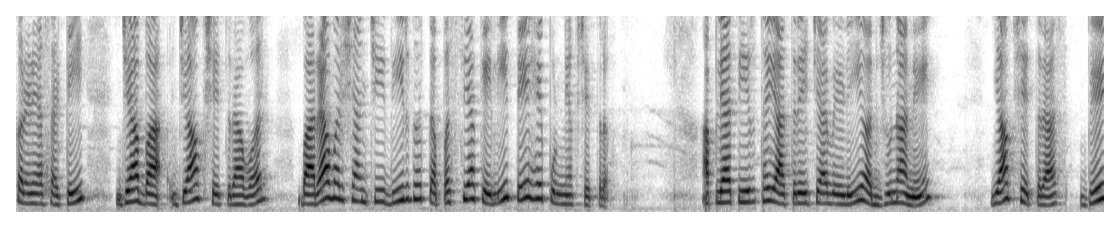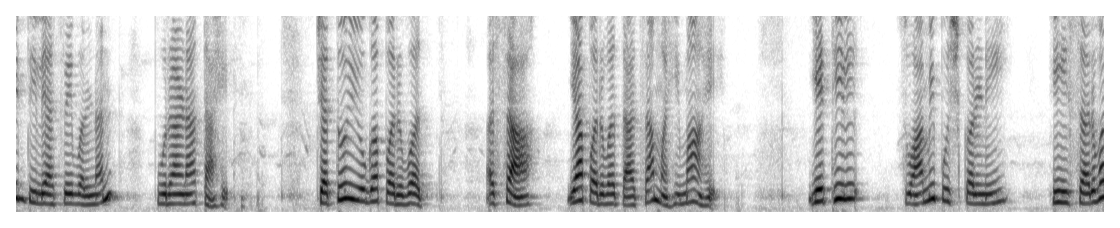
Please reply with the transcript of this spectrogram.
करण्यासाठी ज्या बा ज्या क्षेत्रावर बारा वर्षांची दीर्घ तपस्या केली ते हे पुण्यक्षेत्र. आपल्या तीर्थयात्रेच्या वेळी अर्जुनाने या क्षेत्रास भेट दिल्याचे वर्णन पुराणात आहे. चतुर्युग पर्वत असा या पर्वताचा महिमा आहे. येथील स्वामी पुष्करणी ही सर्व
